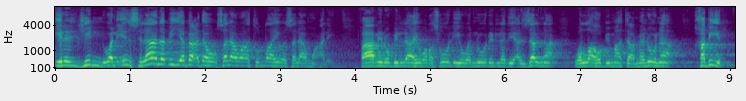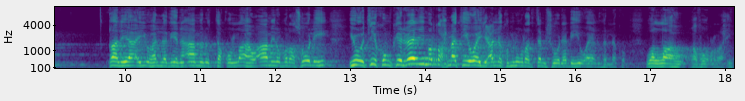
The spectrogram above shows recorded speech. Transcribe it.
إلى الجن والإنس لا نبي بعده صلوات الله وسلامه عليه. فآمنوا بالله ورسوله والنور الذي أنزلنا والله بما تعملون خبير. قال يا أيها الذين آمنوا اتقوا الله وآمنوا برسوله يؤتيكم كفلين من رحمته ويجعل لكم نورا تمشون به ويغفر لكم. والله غفور رحيم.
